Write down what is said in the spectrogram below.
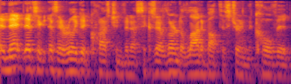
and that, that's a that's a really good question, Vanessa, because I learned a lot about this during the COVID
